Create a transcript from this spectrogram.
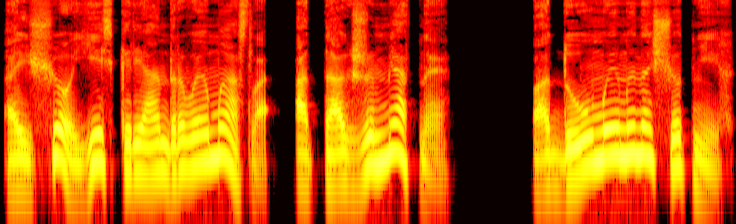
А еще есть кориандровое масло, а также мятное. Подумаем и насчет них.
